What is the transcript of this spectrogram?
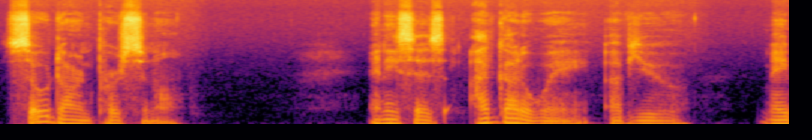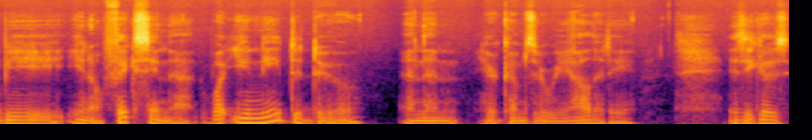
so darn personal. And he says, I've got a way of you maybe, you know, fixing that. What you need to do, and then here comes the reality, is he goes,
